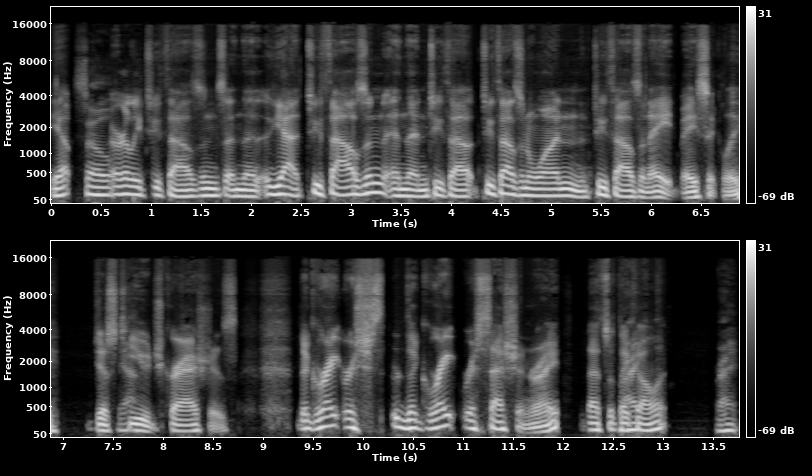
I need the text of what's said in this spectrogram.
Yep. So early 2000s and then, yeah, 2000 and then 2000, 2001 and 2008, basically. Just Yeah. huge crashes. The great, Rec- the great recession, right? That's what they Right. call it. right,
